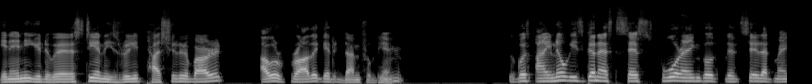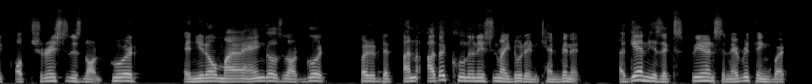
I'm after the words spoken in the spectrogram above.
in any university and he's really passionate about it, I would rather get it done from him. Because I know he's going to assess four angles and say that my obturation is not good and, you know, my angle is not good. But that another clinician might do it in 10 minutes again, his experience and everything. But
